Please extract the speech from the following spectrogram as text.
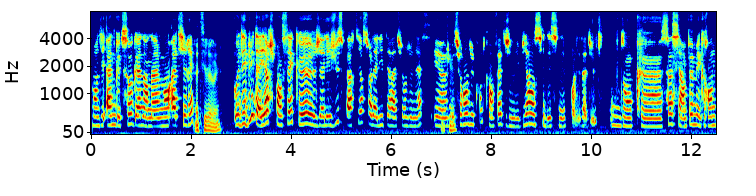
on dit angezogen en allemand, attiré. Attiré, oui Au début, d'ailleurs, je pensais que j'allais juste partir sur la littérature jeunesse. Et euh, je me suis rendu compte qu'en fait, j'aimais bien aussi dessiner pour les adultes. Donc, euh, ça, c'est un peu mes grandes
